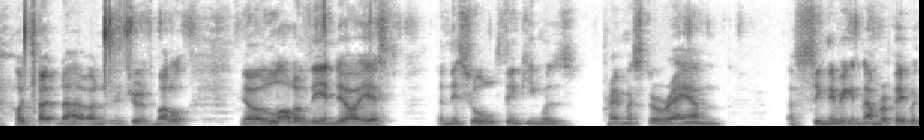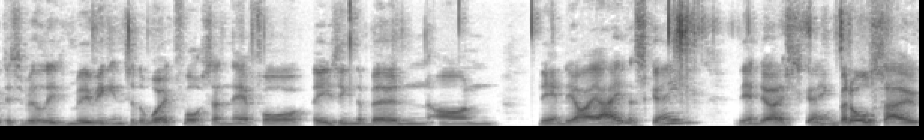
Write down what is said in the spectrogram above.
I don't know under the insurance model. You know, a lot of the NDIS initial thinking was premised around a significant number of people with disabilities moving into the workforce and therefore easing the burden on the NDIA, the scheme, the NDIS scheme, but also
